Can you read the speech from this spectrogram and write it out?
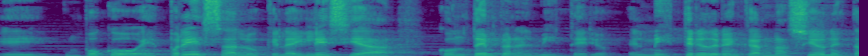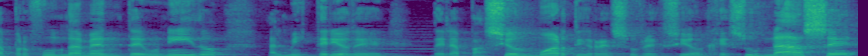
eh, un poco expresa lo que la iglesia contemplan el misterio. El misterio de la encarnación está profundamente unido al misterio de, la pasión, muerte y resurrección. Jesús nace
